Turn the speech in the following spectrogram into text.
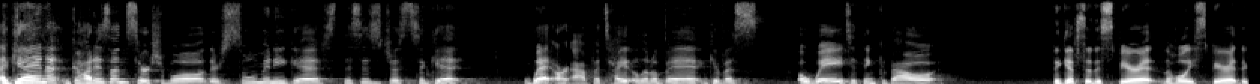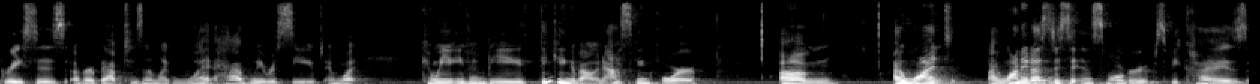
again, God is unsearchable. There's so many gifts. This is just to get whet our appetite a little bit, give us a way to think about the gifts of the Spirit, the Holy Spirit, the graces of our baptism. Like, what have we received? And what can we even be thinking about and asking for? Um, I, want, I wanted us to sit in small groups because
